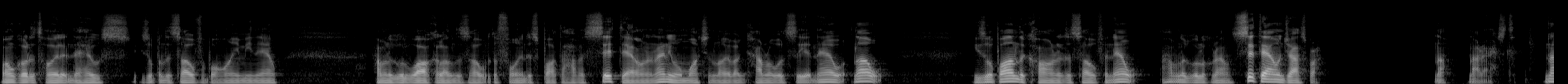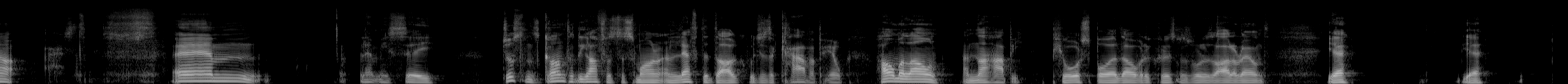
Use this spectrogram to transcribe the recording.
Won't go to toilet in the house. He's up on the sofa behind me now, having a good walk along the sofa to find a spot to have a sit down. And anyone watching live on camera will see it now. No, he's up on the corner of the sofa now, having a good look around. Sit down, Jasper. No, not asked. Not asked. Um, let me see. Justin's gone to the office this morning and left the dog, which is a cavapoo, home alone and not happy. Pure spoiled over the Christmas with us all around. Yeah. Yeah.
